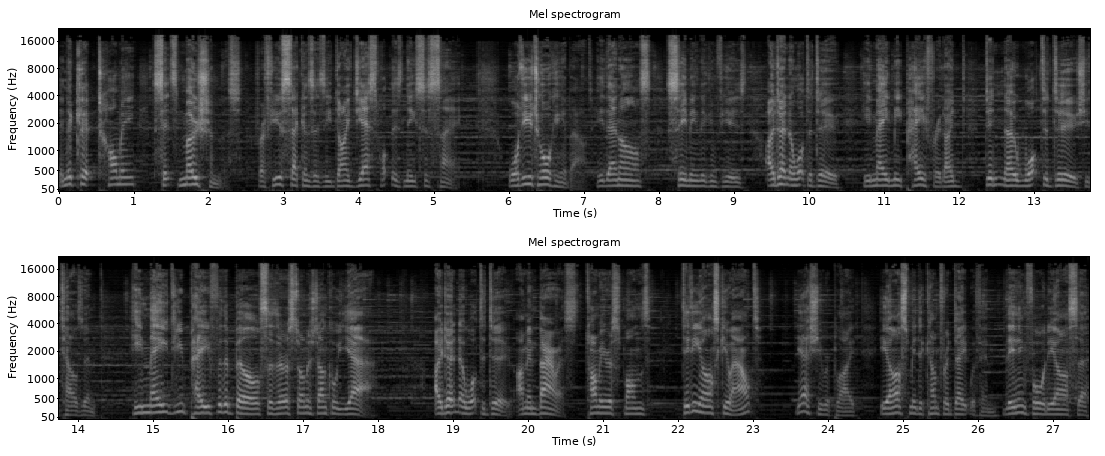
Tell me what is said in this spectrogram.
In the clip, Tommy sits motionless for a few seconds as he digests what his niece is saying. What are you talking about? He then asks, seemingly confused. I don't know what to do. He made me pay for it. I didn't know what to do, she tells him. He made you pay for the bill, says her astonished uncle. Yeah. I don't know what to do. I'm embarrassed. Tommy responds, Did he ask you out? Yes, she replied. He asked me to come for a date with him. Leaning forward, he asks her,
